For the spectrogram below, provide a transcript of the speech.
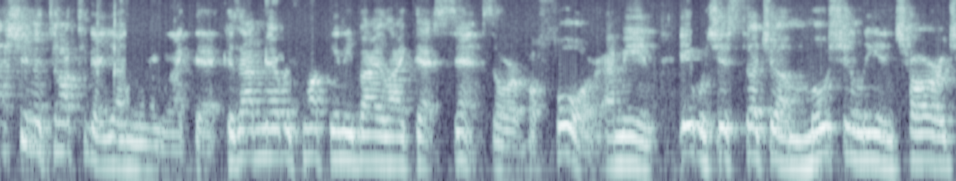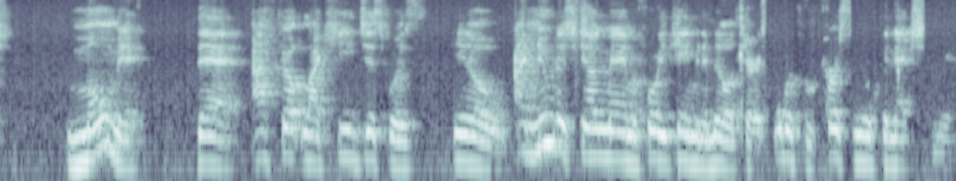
I shouldn't have talked to that young man like that because I've never talked to anybody like that since or before. I mean, it was just such an emotionally in charge moment that I felt like he just was you know, I knew this young man before he came in the military. So there was some personal connection there.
